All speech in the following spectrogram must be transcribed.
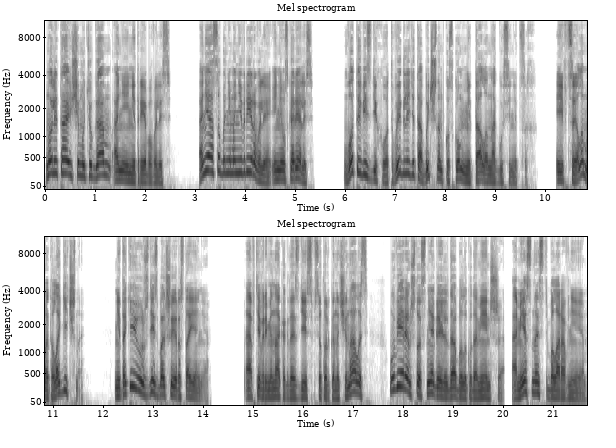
Но летающим утюгам они и не требовались. Они особо не маневрировали и не ускорялись. Вот и вездеход выглядит обычным куском металла на гусеницах. И в целом это логично. Не такие уж здесь большие расстояния. А в те времена, когда здесь все только начиналось, уверен, что снега и льда было куда меньше, а местность была ровнее.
